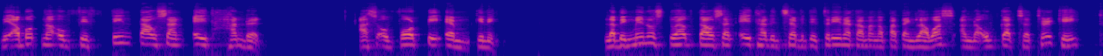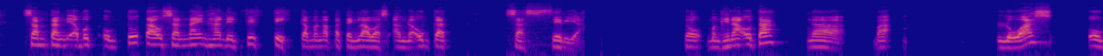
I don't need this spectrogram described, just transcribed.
niabot na og 15,800 as of 4 p.m. kini. Labing menos 12,873 na ka mga patayng lawas ang naugkat sa Turkey samtang niabot og 2,950 ka mga patayng lawas ang naugkat sa Syria. So manghinaot ta nga ma, luwas o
